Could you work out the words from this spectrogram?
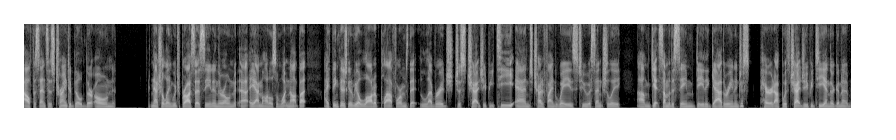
AlphaSense is trying to build their own natural language processing and their own uh, AI models and whatnot. But I think there's going to be a lot of platforms that leverage just ChatGPT and try to find ways to essentially um, get some of the same data gathering and just pair it up with ChatGPT. And they're to,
